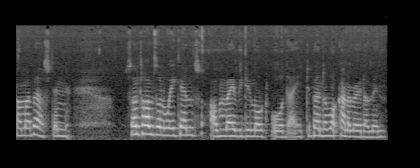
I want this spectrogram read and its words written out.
try my best. And sometimes on weekends, I'll maybe do multiple a day. It depends on what kind of mood I'm in.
